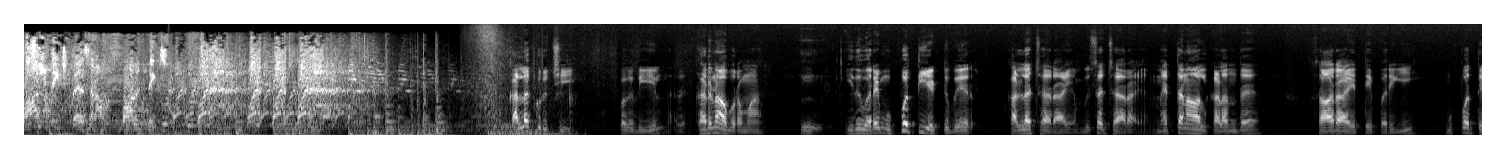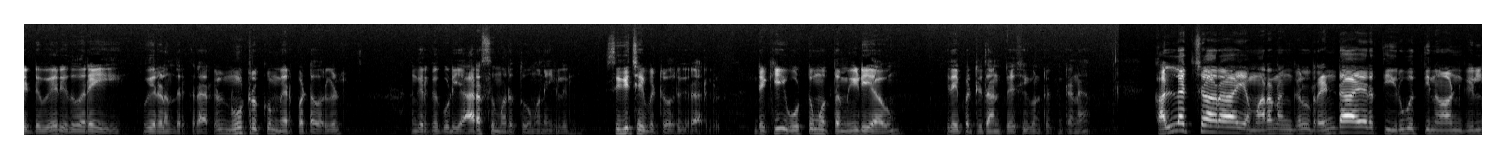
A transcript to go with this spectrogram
பாலிடிக்ஸ் பேசுறான் பாலிடிக்ஸ் கள்ளக்குறிச்சி பகுதியில் கருணாபுரமா? இதுவரை முப்பத்தி எட்டு பேர் கள்ளச்சாராயம் விஷச்சாராயம் மெத்தனால் கலந்த சாராயத்தை பருகி முப்பத்தெட்டு பேர் இதுவரை உயிரிழந்திருக்கிறார்கள். நூற்றுக்கும் மேற்பட்டவர்கள் அங்கே இருக்கக்கூடிய அரசு மருத்துவமனைகளில் சிகிச்சை பெற்று வருகிறார்கள். இன்றைக்கு ஒட்டுமொத்த மீடியாவும் இதை பற்றி தான் பேசிக் கொண்டிருக்கின்றன கள்ளச்சாராய மரணங்கள் ரெண்டாயிரத்தி இருபத்தி நான்கில்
